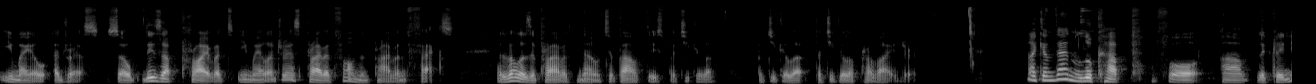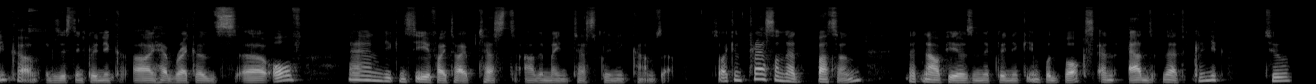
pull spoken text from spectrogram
email address. So these are private email address, private phone, and private fax, as well as a private note about this particular particular, particular provider. I can then look up for um, the clinic, uh, existing clinic I have records uh, of, and you can see if I type test, uh, the main test clinic comes up. So I can press on that button that now appears in the clinic input box and add that clinic to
